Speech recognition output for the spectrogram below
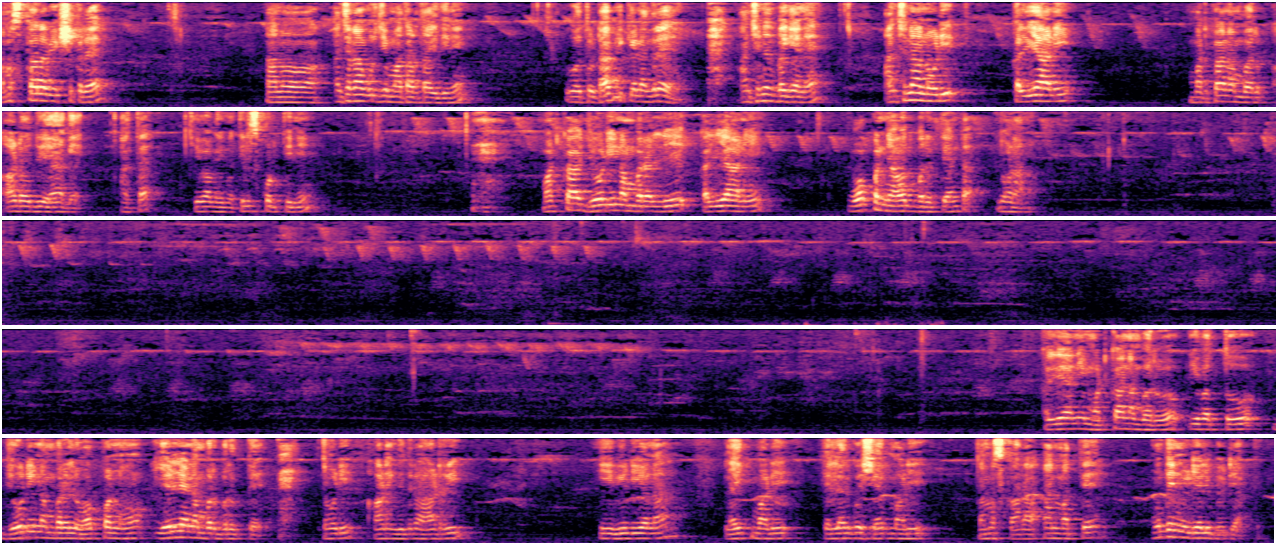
ನಮಸ್ಕಾರ ವೀಕ್ಷಕರೇ. ನಾನು ಅಂಜನಾ ಗುರುಜಿ ಮಾತಾಡ್ತಾ ಇದ್ದೀನಿ. ಇವತ್ತು ಟಾಪಿಕ್ ಏನಂದರೆ ಅಂಚನದ ಬಗ್ಗೆನೇ. ಅಂಚನಾ ನೋಡಿ ಕಲ್ಯಾಣಿ ಮಟ್ಕ ನಂಬರ್ ಆಡೋದು ಹೇಗೆ ಅಂತ ಇವಾಗ ನಿಮಗೆ ತಿಳಿಸ್ಕೊಡ್ತೀನಿ. ಮಟ್ಕ ಜೋಡಿ ನಂಬರಲ್ಲಿ ಕಲ್ಯಾಣಿ ಓಪನ್ ಯಾವ್ದು ಬರುತ್ತೆ ಅಂತ ನೋಡೋಣ. ಕಲ್ಯಾಣಿ ಮಟ್ಕಾ ನಂಬರು ಇವತ್ತು ಜೋಡಿ ನಂಬರಲ್ಲಿ ಒಪ್ಪನ್ನು ಏಳನೇ ನಂಬರ್ ಬರುತ್ತೆ. ನೋಡಿ ಆಡಂಗಿದ್ರೆ ಆಡ್ರಿ ಈ ವಿಡಿಯೋನ ಲೈಕ್ ಮಾಡಿ, ಎಲ್ಲರಿಗೂ ಶೇರ್ ಮಾಡಿ. ನಮಸ್ಕಾರ. ನಾನು ಮತ್ತೆ ಮುಂದಿನ ವಿಡಿಯೋಲಿ ಭೇಟಿ ಆಗ್ತೀನಿ.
